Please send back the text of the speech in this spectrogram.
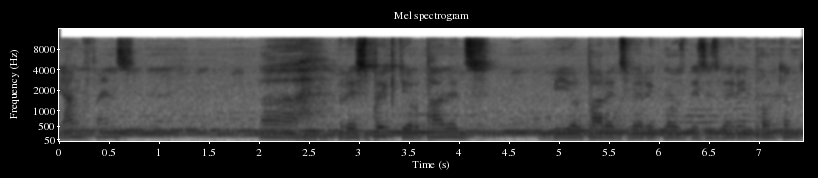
young fans, uh, respect your parents, be your parents very close, this is very important.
